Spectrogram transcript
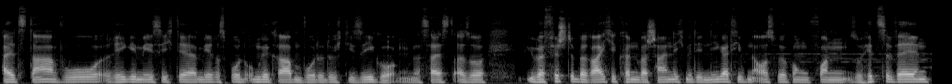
als da, wo regelmäßig der Meeresboden umgegraben wurde durch die Seegurken. Das heißt also, überfischte Bereiche können wahrscheinlich mit den negativen Auswirkungen von so Hitzewellen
